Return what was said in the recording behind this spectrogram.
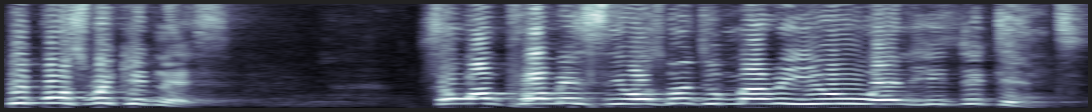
People's wickedness. Someone promised he was going to marry you and he didn't.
